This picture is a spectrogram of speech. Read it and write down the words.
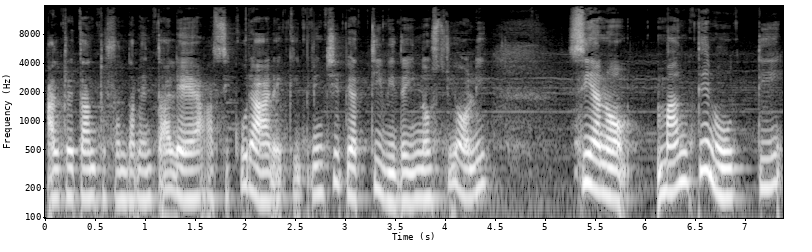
altrettanto fondamentale è assicurare che i principi attivi dei nostri oli siano mantenuti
